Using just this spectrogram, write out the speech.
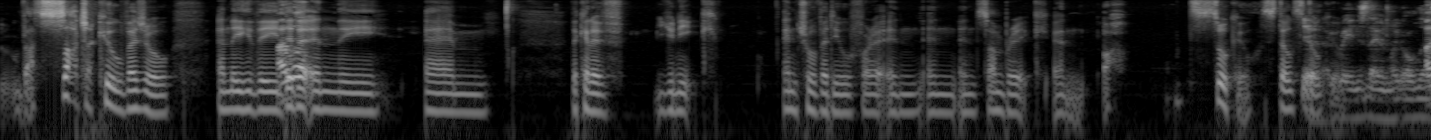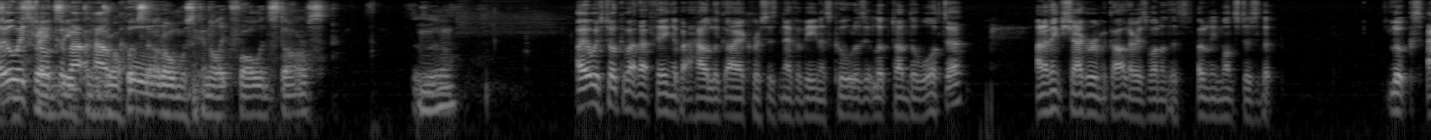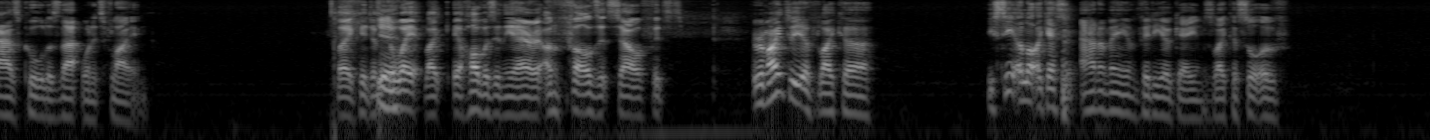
that's such a cool visual, and they they I did will- it in the um the kind of unique intro video for it in in in Sunbreak, and oh, it's so cool. Still, Yeah, still it cool. rains down like all the I always talk about how of droplets that are almost kind of like falling stars. as well. I always talk about that thing about how Lagiacrus has never been as cool as it looked underwater. And I think Shagaru Magala is one of the only monsters that looks as cool as that when it's flying. Like it just Yeah. the way it like it hovers in the air, it unfurls itself. It's it reminds me of like a you see it a lot, I guess, in anime and video games, like a sort of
